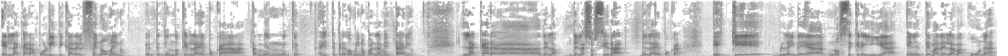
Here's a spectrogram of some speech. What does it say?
es la cara política del fenómeno entendiendo que es la época también en que hay este predominio parlamentario. La cara de la, de la sociedad de la época es que la idea no se creía en el tema de la vacuna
